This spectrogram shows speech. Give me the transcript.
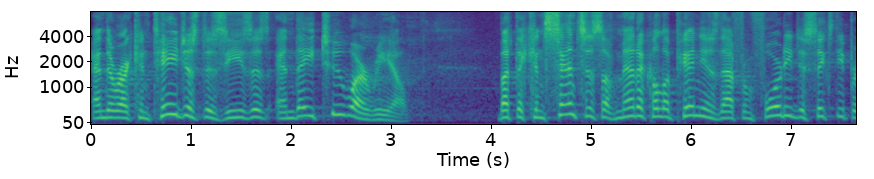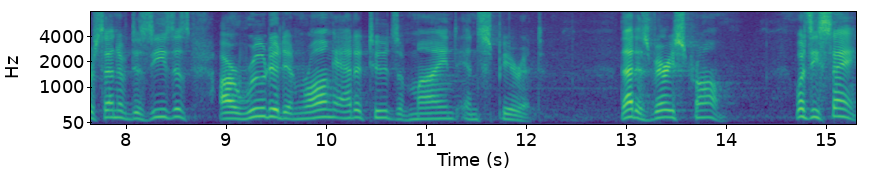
and there are contagious diseases, and they too are real. But the consensus of medical opinion is that from 40 to 60% of diseases are rooted in wrong attitudes of mind and spirit. That is very strong. What's he saying?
